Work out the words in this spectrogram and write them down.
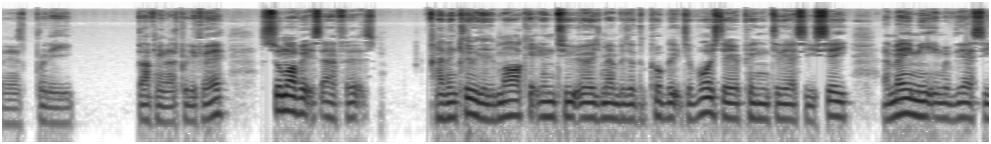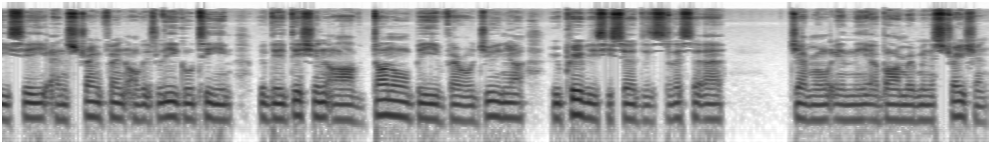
It's pretty, I think that's pretty fair. Some of its efforts have included marketing to urge members of the public to voice their opinion to the SEC, a May meeting with the SEC, and strengthening of its legal team with the addition of Donald B. Verrill Jr., who previously served as Solicitor General in the Obama administration.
